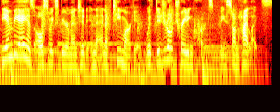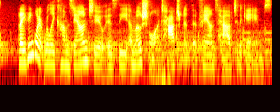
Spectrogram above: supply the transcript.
The NBA has also experimented in the NFT market with digital trading cards based on highlights. But I think what it really comes down to is the emotional attachment that fans have to the games,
